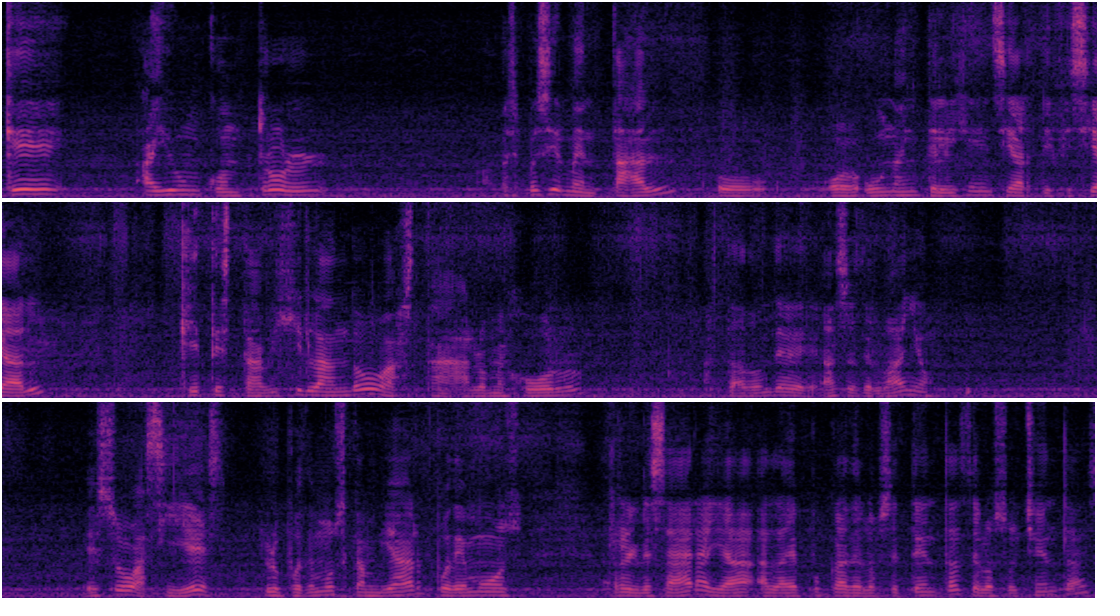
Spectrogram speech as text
que hay un control, se puede decir mental o, una inteligencia artificial que te está vigilando hasta a lo mejor hasta donde haces del baño. Eso así es. Lo podemos cambiar, podemos regresar allá a la época de los 70s, de los 80s,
